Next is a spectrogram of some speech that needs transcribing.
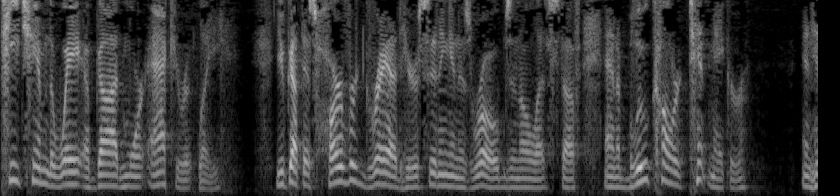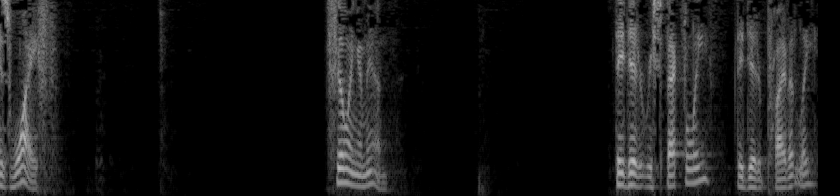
teach him the way of God more accurately. You've got this Harvard grad here sitting in his robes and all that stuff, and a blue collar tent maker and his wife filling him in. They did it respectfully. They did it privately.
